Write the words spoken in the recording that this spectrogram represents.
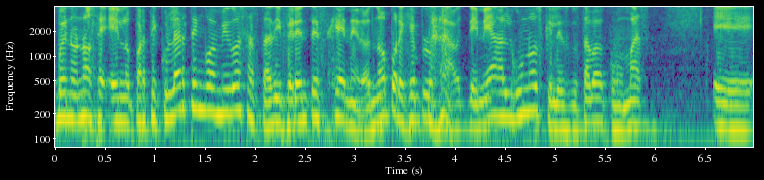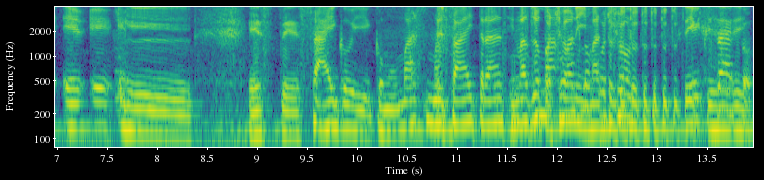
bueno, no sé, en lo particular tengo amigos hasta diferentes géneros, ¿no? Por ejemplo, a- tenía algunos que les gustaba como más eh, el, el- el, este psycho y como más más El psytrance y más locochón y más tu, locochón. tu, tu, tu, tu, tu, sí, sí, sí, Exacto.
